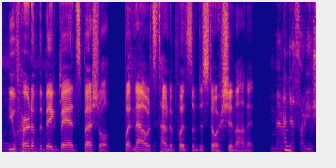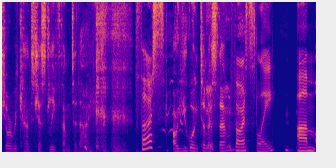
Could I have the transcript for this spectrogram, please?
Oh You've heard of the big band special, but now it's time to put some distortion on it. Meredith, are you sure we can't just leave them to die? First, Are you going to miss them? firstly, um,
